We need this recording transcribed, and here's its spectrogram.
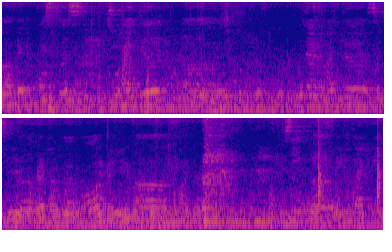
uh, menopause first so either uh, them under surgical or uh, using uh, radiotherapy to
